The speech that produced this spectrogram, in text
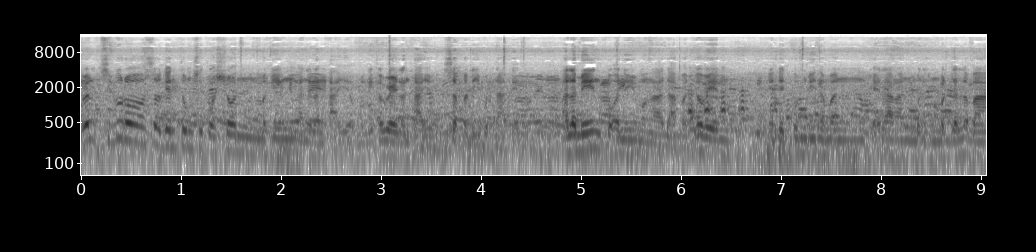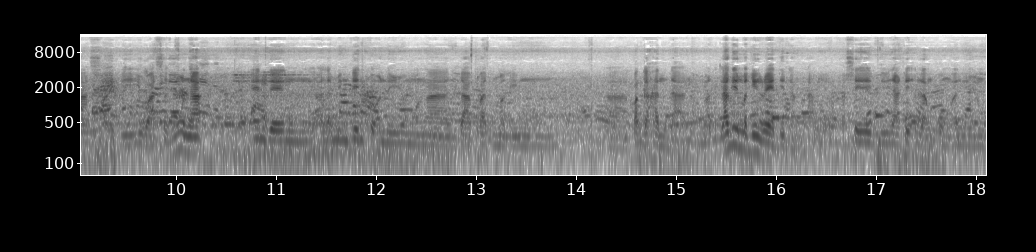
Well, siguro sa ganitong sitwasyon, maging ano lang tayo, maging aware lang tayo sa palibot natin. Alamin kung ano yung mga dapat gawin, and then kung di naman kailangan mag maglalabas, ay di iwasan muna, and then alamin din kung ano yung mga dapat maging ah, paghahanda. Mag- Laging maging ready lang tayo, kasi di natin alam kung ano yung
